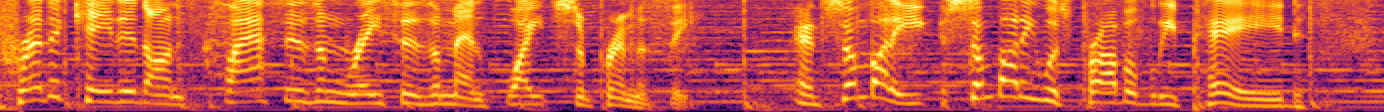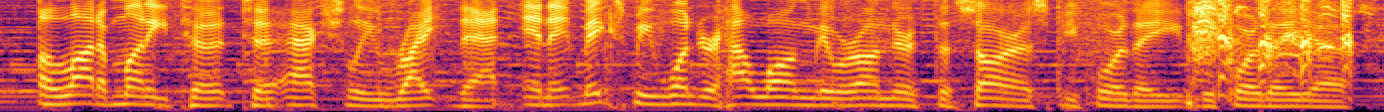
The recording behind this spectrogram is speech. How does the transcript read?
predicated on classism, racism, and white supremacy. And somebody somebody was probably paid a lot of money to to actually write that, and it makes me wonder how long they were on their thesaurus before they before they uh,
